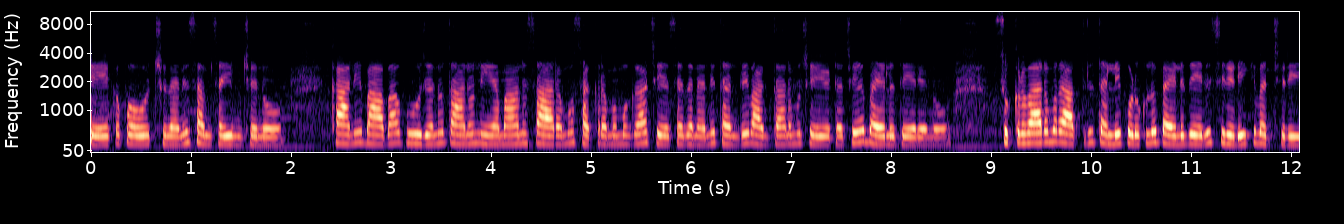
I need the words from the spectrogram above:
చేయకపోవచ్చునని సంశయించెను. కానీ బాబా పూజను తాను నియమానుసారము సక్రమముగా చేసేదనని తండ్రి వాగ్దానము చేయుటచే బయలుదేరెను. శుక్రవారం రాత్రి తల్లి కొడుకులు బయలుదేరి షిరిడీకి వచ్చిరి.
